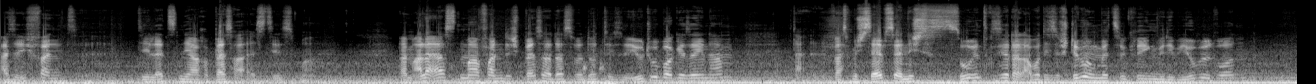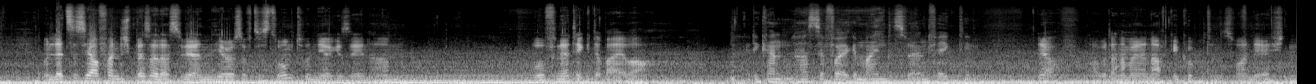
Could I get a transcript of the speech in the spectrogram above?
also ich fand äh, die letzten Jahre besser als dieses Mal. Beim allerersten Mal fand ich besser, dass wir dort diese YouTuber gesehen haben. Was mich selbst ja nicht so interessiert hat, aber diese Stimmung mitzukriegen, wie die bejubelt wurden. Und letztes Jahr fand ich besser, dass wir ein Heroes of the Storm Turnier gesehen haben, wo Fnatic dabei war. Die kannten, du hast ja vorher gemeint, das wäre ein Fake-Team. Ja, aber dann haben wir ja nachgeguckt und es waren die echten.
